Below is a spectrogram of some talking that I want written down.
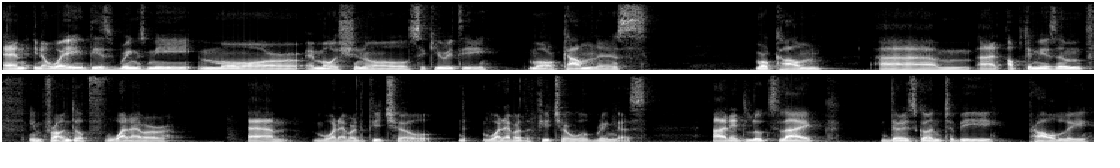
And in a way this brings me more emotional security more calmness more calm um, and optimism in front of whatever um, whatever the future whatever the future will bring us. And it looks like there's going to be probably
